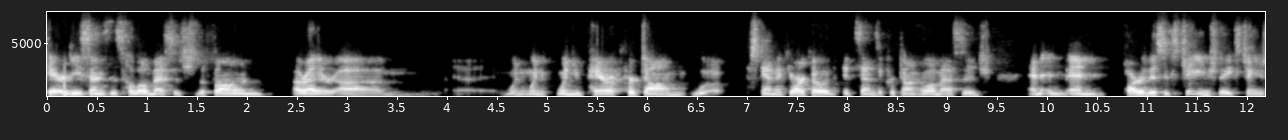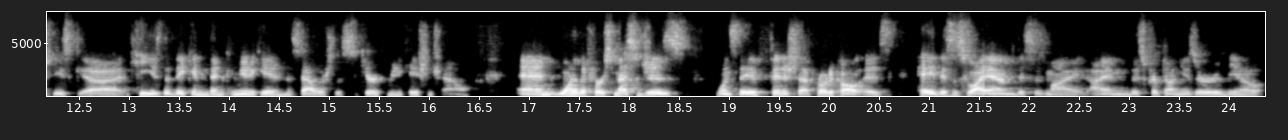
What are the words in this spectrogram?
KRD sends this hello message to the phone, or rather, um, when, when, when you pair a Krypton, scan the QR code, it sends a Krypton hello message. And, and, and part of this exchange, they exchange these uh, keys that they can then communicate and establish this secure communication channel. And one of the first messages, once they've finished that protocol, is, "Hey, this is who I am. This is my. I am this Krypton user. You know,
